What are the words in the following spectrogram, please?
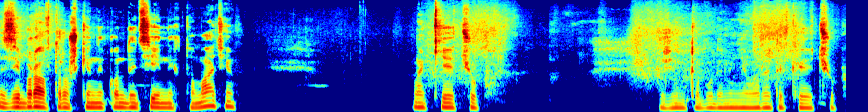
Зібрав трошки некондиційних томатів на кетчуп. Жінка буде мені варити кетчуп.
